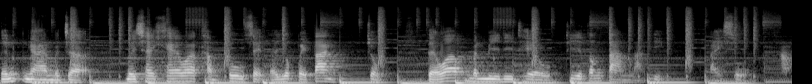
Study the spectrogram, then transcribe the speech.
นั้นงานมันจะไม่ใช่แค่ว่าทำตู้เสร็จแล้วยกไปตั้งจบ แต่ว่ามันมีดีเทลที่จะต้องตามหลังอีกหลายส่วนครับ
